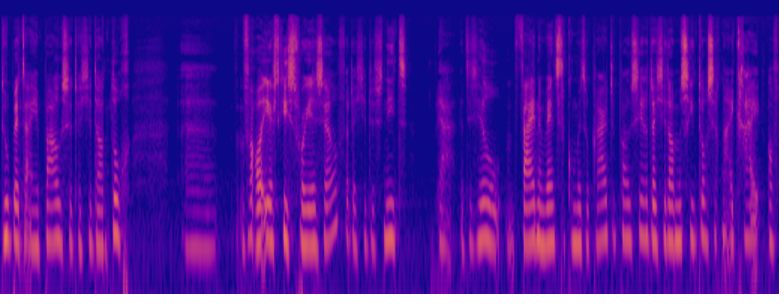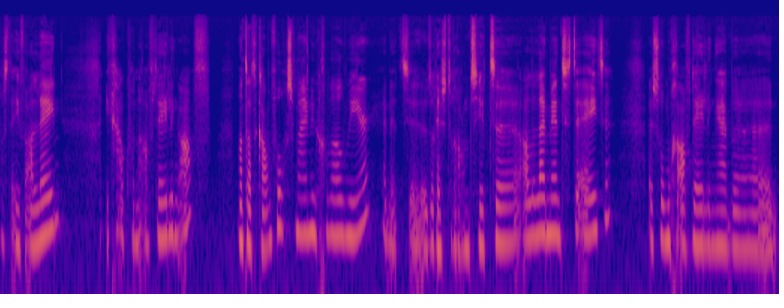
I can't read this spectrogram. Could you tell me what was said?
toe bent aan je pauze, dat je dan toch vooral eerst kiest voor jezelf. Dat je dus niet ja, het is heel fijn en wenselijk om met elkaar te pauzeren. Dat je dan misschien toch zegt, nou, ik ga alvast even alleen. Ik ga ook van de afdeling af. Want dat kan volgens mij nu gewoon weer. En het, eh, het restaurant zit allerlei mensen te eten. Sommige afdelingen hebben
